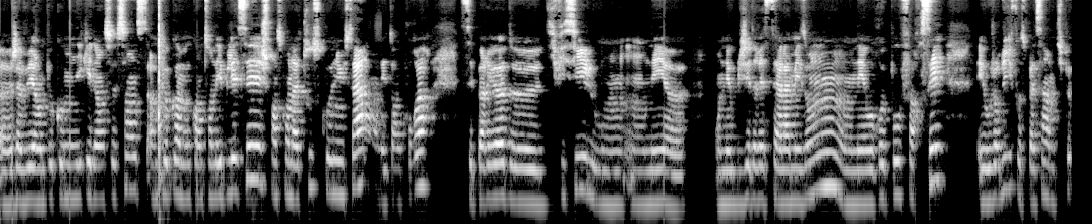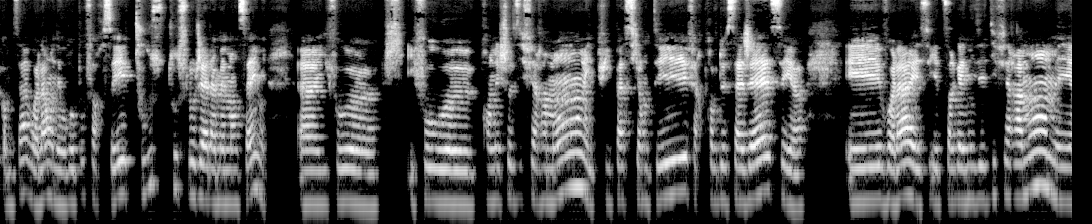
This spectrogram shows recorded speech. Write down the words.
euh, J'avais un peu communiqué dans ce sens, un peu comme quand on est blessé. Je pense qu'on a tous connu ça en étant coureur, ces périodes euh, difficiles où on, est euh, on est obligé de rester à la maison, on est au repos forcé. Et aujourd'hui, il faut se passer un petit peu comme ça. Voilà, on est au repos forcé, tous, tous logés à la même enseigne. Euh, il faut, euh, il faut euh, prendre les choses différemment et puis patienter, faire preuve de sagesse et, et voilà, essayer de s'organiser différemment. Mais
